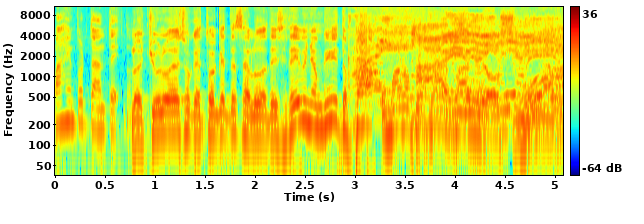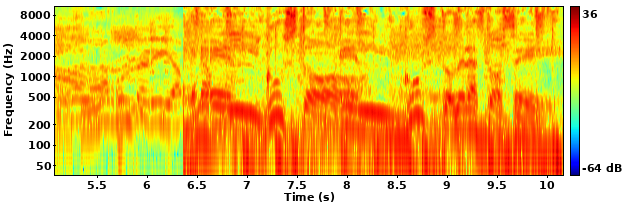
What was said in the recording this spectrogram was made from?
más importante. Lo chulo de eso que tú el que te saluda te dice, dime ñonguito, pa, humano Ay, Dios mío. sin una puntería. El gusto, el gusto de las 12.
